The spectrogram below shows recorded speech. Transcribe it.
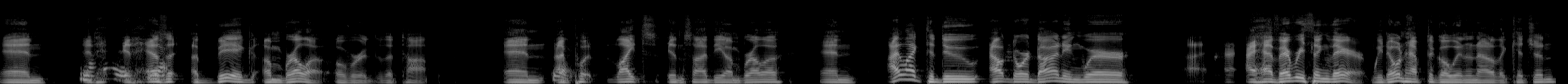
and it nice. it has yeah. a, a, big umbrella over the top, and I put lights inside the umbrella and I like to do outdoor dining where I, I have everything there. We don't have to go in and out of the kitchen.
